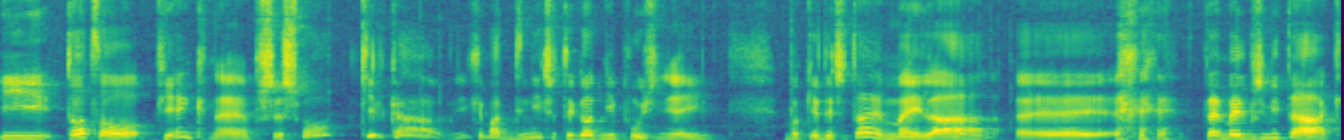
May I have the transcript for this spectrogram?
I to, co piękne, przyszło kilka chyba dni czy tygodni później, bo kiedy czytałem maila, e, ten mail brzmi tak.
